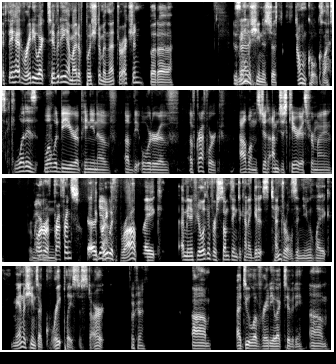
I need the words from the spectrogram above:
if they had radioactivity, I might have pushed him in that direction. But uh, Is the Man that Machine is just stone cold classic. what is what would be your opinion of of the order of of Kraftwerk albums? Just I'm just curious for my for my Order own- of preference. I agree Yeah. with Rob. Like, I mean, if you're looking for something to kind of get its tendrils in you, like Man Machine's a great place to start. Okay. Um, I do love radioactivity. Um,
